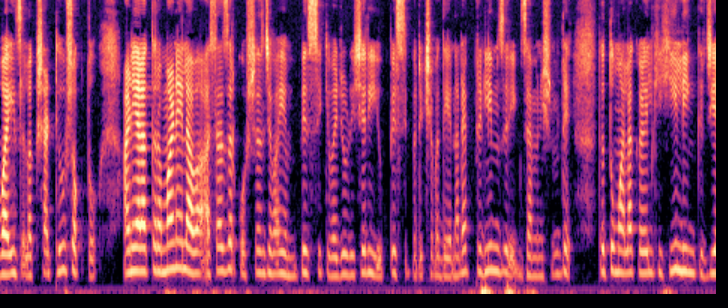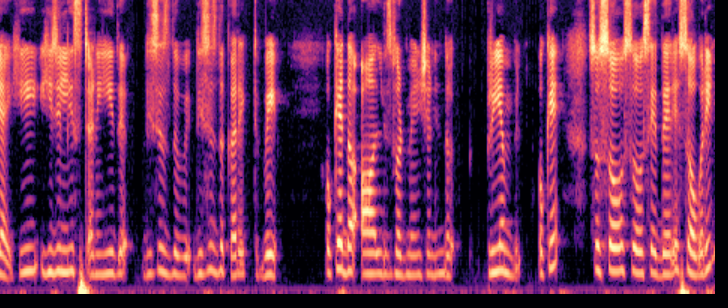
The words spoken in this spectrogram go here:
वाईज लक्षात ठेवू शकतो. आणि याला क्रमाने लावा असा जर क्वेश्चन जेव्हा एम पी एस सी किंवा judiciary U P S C परीक्षेमध्ये येणार आहे प्रिलिम्सरी एक्झामिनेशनमध्ये तर तुम्हाला कळेल की ही लिंक जी आहे ही ही जी लिस्ट आणि ही this is the way this is the correct way okay the all this word mention in the preamble. Okay so so so say they ray sovereign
